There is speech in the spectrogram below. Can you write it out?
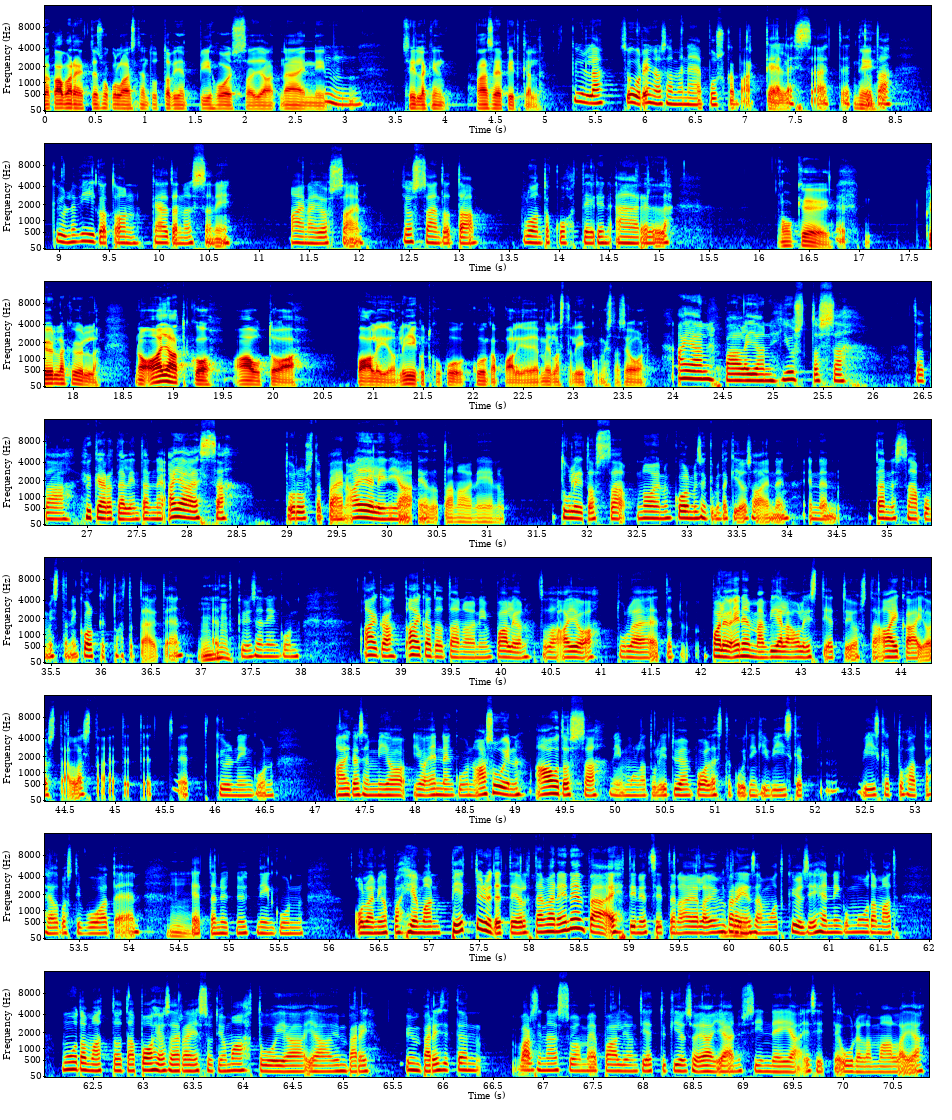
kavereiden, sukulaisten, tuttavien pihoissa ja näin, niin mm. silläkin pääsee pitkälle. Kyllä, suurin osa menee puskaparkkeillessa. Et, et niin. tota, kyllä ne viikot on käytännössä niin aina jossain, jossain tota, luontokohteiden äärellä. Okei. Et, Kyllä, kyllä. No ajatko autoa paljon? Liikutko ku, kuinka paljon ja millaista liikkumista se on? Ajan paljon. Just tuossa tota, hykertelin tänne ajaessa, Turusta päin ajelin ja, ja tota noin, niin, tuli tuossa noin 30 kilsaa ennen, ennen tänne saapumista niin 30 000 täyteen. Mm-hmm. Et kyllä se niin kuin, aika, aika tota noin, niin paljon tota ajoa tulee, että et paljon enemmän vielä olisi tietty jostain aikaa jos tällaista, että et, et, et, kyllä niin kuin aikaisemmin jo, jo ennen kuin asuin autossa, niin mulla tuli työn puolesta kuitenkin 50, 50 000 helposti vuoteen, mm. että nyt, nyt niin kuin olen jopa hieman pettynyt, että ei ole tämän enempää ehtinyt sitten ajella ympäriinsä, mm. mutta kyllä siihen niin kuin muutamat, muutamat tota, pohjoisen reissut jo mahtuu ja, ja ympäri, ympäri sitten Varsinais-Suomeen paljon, tietty kilsoja on jäänyt sinne ja, ja sitten Uudellamaalla ja,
